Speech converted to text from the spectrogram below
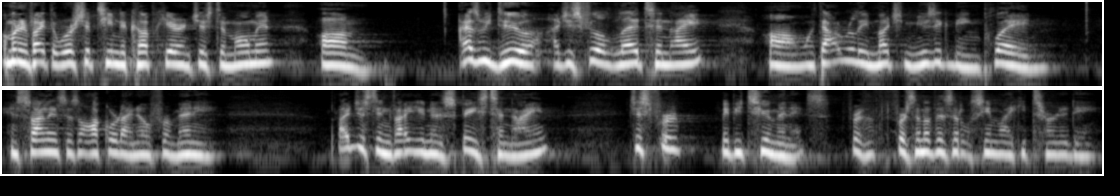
I'm going to invite the worship team to come up here in just a moment. Um, as we do, I just feel led tonight, um, without really much music being played, and silence is awkward, I know, for many. But I just invite you into space tonight, just for maybe two minutes. For, for some of us, it'll seem like eternity.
